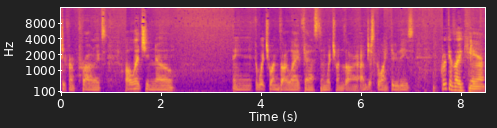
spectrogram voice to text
different products, I'll let you know eh, which ones are light fast and which ones aren't. I'm just going through these quick as I can.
